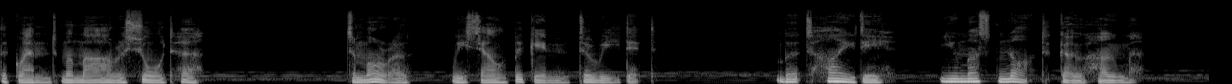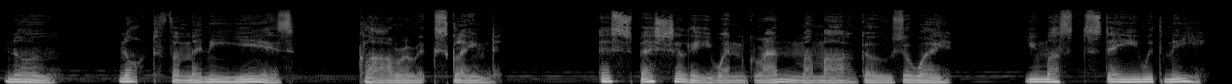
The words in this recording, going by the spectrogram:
the grandmamma assured her. Tomorrow we shall begin to read it. But Heidi, you must not go home. No, not for many years, Clara exclaimed. Especially when Grandmamma goes away. You must stay with me.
